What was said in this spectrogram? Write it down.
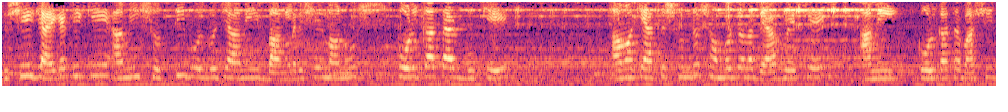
তো সেই জায়গা থেকে আমি সত্যি বলব যে আমি বাংলাদেশের মানুষ, কলকাতার বুকে আমাকে এত সুন্দর সম্বর্ধনা দেওয়া হয়েছে। আমি কলকাতাবাসীর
